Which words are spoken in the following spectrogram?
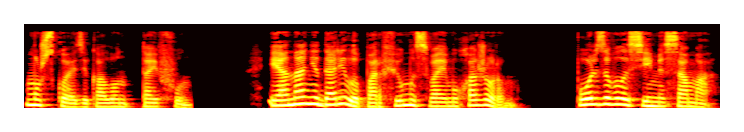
мужской одеколон «Тайфун». И она не дарила парфюмы своим ухажерам. Пользовалась ими сама,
